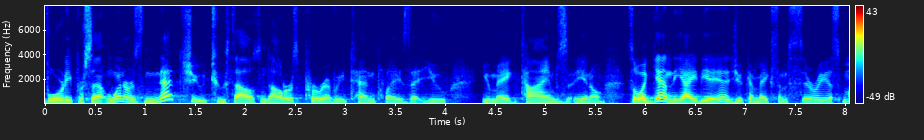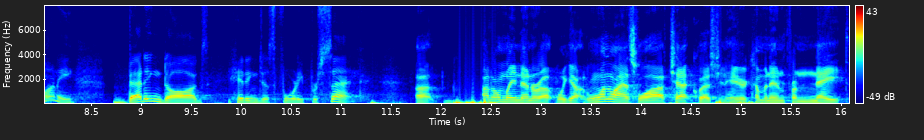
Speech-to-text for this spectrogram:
40% winners net you $2,000 per every 10 plays that you, you make times, you know. So again, the idea is you can make some serious money betting dogs hitting just 40%. Uh, I don't mean to interrupt. We got one last live chat question here coming in from Nate,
